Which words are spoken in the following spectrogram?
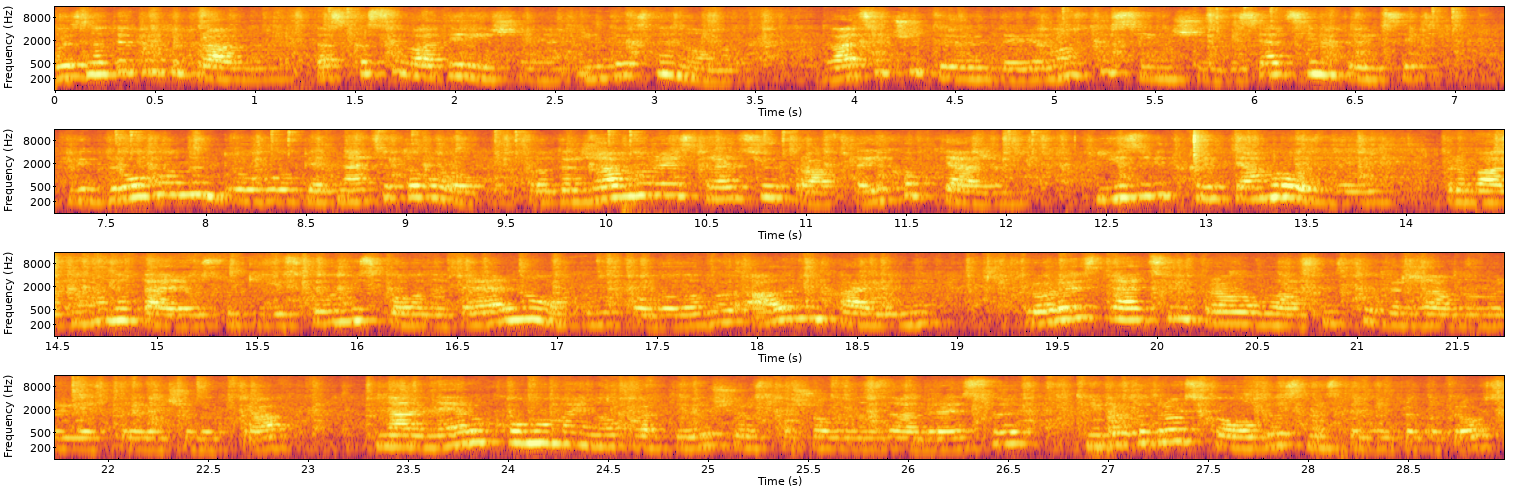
визнати протиправним та скасувати рішення індексний номер 24 97 67 30 від 2.02.15 року про державну реєстрацію прав та їх обтяжень із відкриттям розділу приватного нотаріусу Київського міського нотаріального округу Ковалової Алли Михайлівни про реєстрацію права власності в Державному реєстрі речових прав на нерухоме майно квартиру, що розташована за адресою Дніпропетровська область, місто Дніпропетровськ,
